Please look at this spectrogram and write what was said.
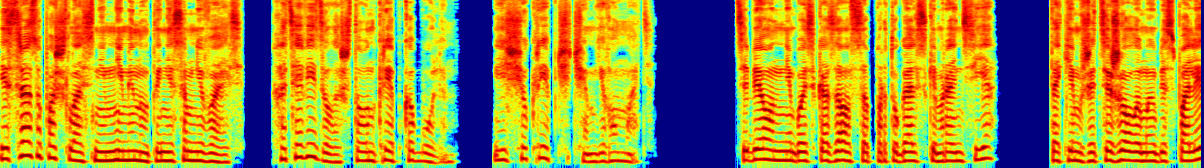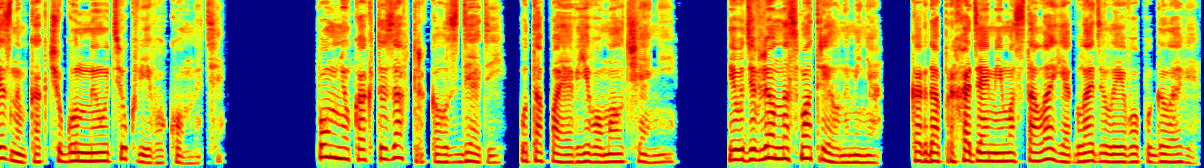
и сразу пошла с ним ни минуты не сомневаясь, хотя видела, что он крепко болен, еще крепче, чем его мать. Тебе он, небось, казался португальским рантье, таким же тяжелым и бесполезным, как чугунный утюг в его комнате. Помню, как ты завтракал с дядей, утопая в его молчании, и удивленно смотрел на меня, когда, проходя мимо стола, я гладила его по голове.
